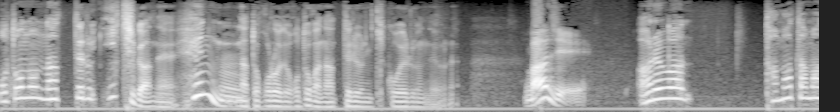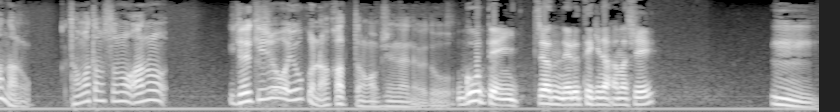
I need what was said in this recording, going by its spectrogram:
音の鳴ってる位置がね、変なところで音が鳴ってるように聞こえるんだよね。マジ？あれは、たまたまなの？たまたまその、あの、劇場は良くなかったのかもしれないんだけど、?5.1 チャンネル的な話？うん。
